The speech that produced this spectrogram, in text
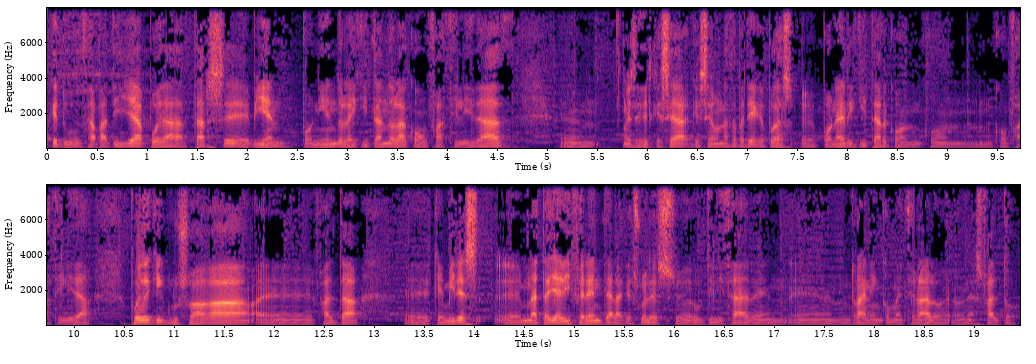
que tu zapatilla pueda adaptarse bien, poniéndola y quitándola con facilidad. Eh, es decir, que sea, que sea una zapatilla que puedas eh, poner y quitar con, con, facilidad. Puede que incluso haga eh, falta que mires una talla diferente a la que sueles utilizar en, running convencional o en, asfalto.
